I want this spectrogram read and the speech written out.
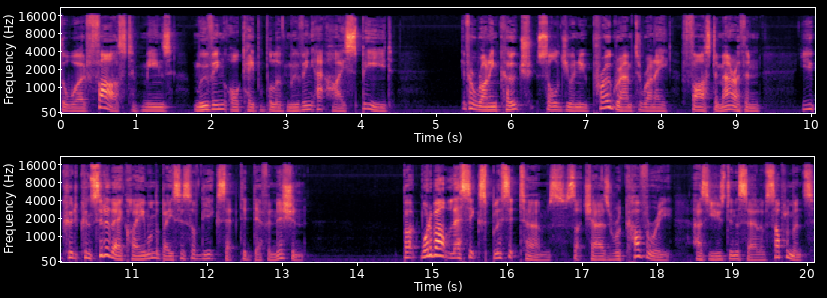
the word fast means moving or capable of moving at high speed. If a running coach sold you a new program to run a faster marathon, you could consider their claim on the basis of the accepted definition. But what about less explicit terms, such as recovery, as used in the sale of supplements?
